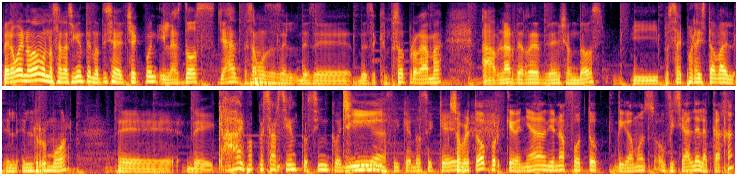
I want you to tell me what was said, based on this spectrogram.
Pero bueno, vámonos a la siguiente noticia del Checkpoint y las dos, ya empezamos desde, desde, desde que empezó el programa a hablar de Red Redemption 2 y pues ahí por ahí estaba el, el rumor de, de ay, va a pesar 105 gigas y que no sé qué. Sobre todo porque venía de una foto, digamos, oficial de la caja.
